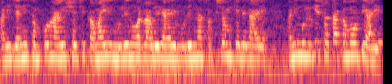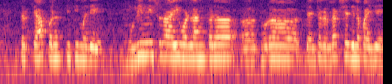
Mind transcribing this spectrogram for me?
आणि ज्यांनी संपूर्ण आयुष्याची कमाई मुलींवर लावलेली आहे मुलींना सक्षम केलेलं आहे आणि मुलगी स्वतः कमवती आहे तर त्या परिस्थितीमध्ये मुलींनी सुद्धा आई वडिलांकडं थोडं त्यांच्याकडे लक्ष दिलं पाहिजे.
